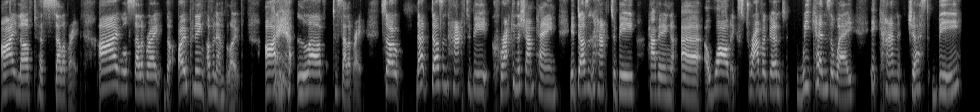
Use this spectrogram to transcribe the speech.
I love to celebrate. I will celebrate the opening of an envelope. I love to celebrate. So that doesn't have to be cracking the champagne. It doesn't have to be having a, a wild, extravagant weekends away. It can just be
